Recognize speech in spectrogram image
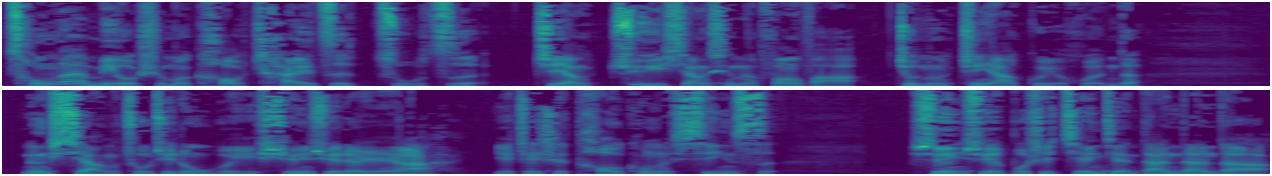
从来没有什么靠拆字组字这样具象型的方法就能镇压鬼魂的。能想出这种伪玄学的人啊，也真是掏空了心思。玄学不是简简单单的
